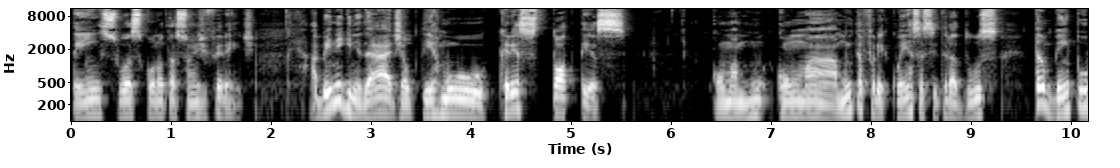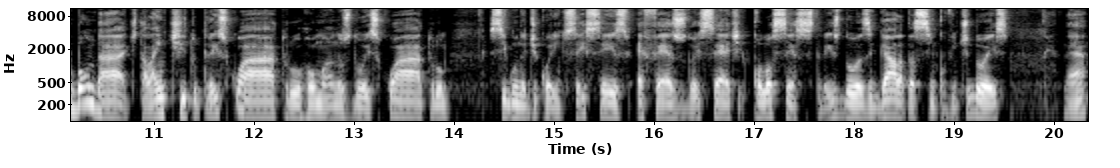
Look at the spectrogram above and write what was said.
têm suas conotações diferentes. A benignidade é o termo crestotes, com uma, com uma muita frequência se traduz também por bondade. Está lá em Tito 3,4, Romanos 2,4, 2 de Coríntios 6,6, Efésios 2,7, Colossenses 3,12, Gálatas 5,22, né?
